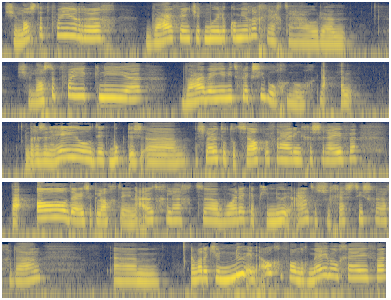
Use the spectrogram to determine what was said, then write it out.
Als je last hebt van je rug, waar vind je het moeilijk om je rug recht te houden? Als je last hebt van je knieën, Waar ben je niet flexibel genoeg? Nou, en er is een heel dik boek, dus uh, Sleutel tot zelfbevrijding, geschreven. Waar al deze klachten in uitgelegd uh, worden. Ik heb je nu een aantal suggesties uh, gedaan. Um, en wat ik je nu in elk geval nog mee wil geven,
